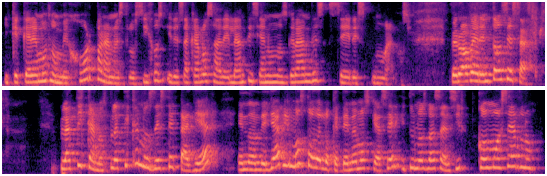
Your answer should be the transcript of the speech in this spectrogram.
y que queremos lo mejor para nuestros hijos y de sacarlos adelante y sean unos grandes seres humanos. Pero a ver, entonces, Astrid, platícanos, platícanos de este taller en donde ya vimos todo lo que tenemos que hacer y tú nos vas a decir cómo hacerlo.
